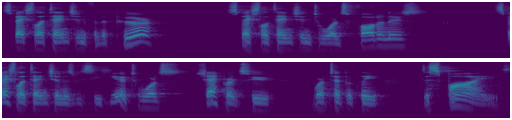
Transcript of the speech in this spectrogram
special attention for the poor, special attention towards foreigners, special attention, as we see here, towards shepherds who were typically despised.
